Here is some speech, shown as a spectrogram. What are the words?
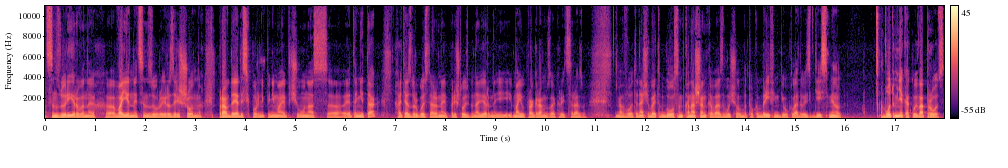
цензурированных э, военной цензурой и разрешенных. Правда, я до сих пор не понимаю, почему у нас это не так, хотя, с другой стороны, пришлось бы, наверное, и мою программу закрыть сразу. Вот, иначе бы этот голосом Коношенко вас озвучивал бы только брифинги, укладываясь в 10 минут. Вот у меня какой вопрос.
